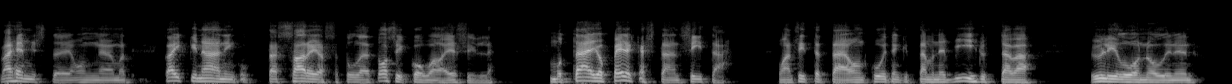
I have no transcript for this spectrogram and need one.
vähemmistöjen ongelmat, kaikki nämä niin kuin tässä sarjassa tulee tosi kovaa esille. Mutta tämä ei ole pelkästään sitä, vaan sitten tämä on kuitenkin tämmöinen viihdyttävä, yliluonnollinen,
